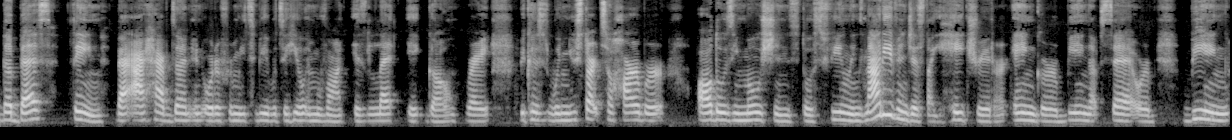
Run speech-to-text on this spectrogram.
the best thing that I have done in order for me to be able to heal and move on is let it go, right? Because when you start to harbor all those emotions, those feelings, not even just like hatred or anger, or being upset or being,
